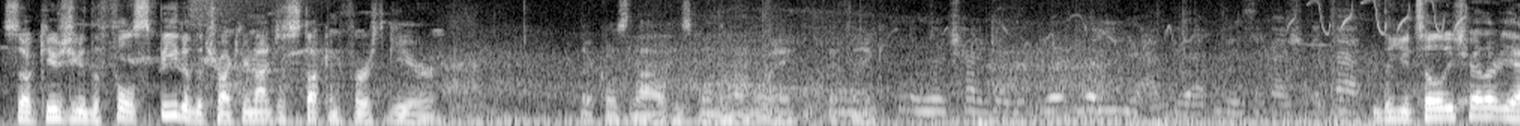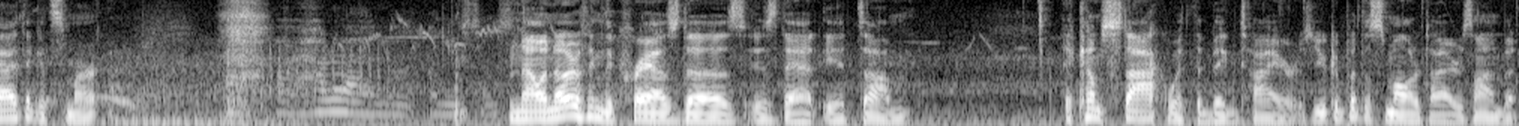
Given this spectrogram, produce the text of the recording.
So it gives you the full speed of the truck. You're not just stuck in first gear. There goes Lau. He's going the wrong way, I think. I'm gonna try to get. What, what do you have? Do, that, do you think I should get that? The utility trailer, yeah, I think it's smart. Uh, how do I unuse those? Now another thing the Kraz does is that it um, it comes stock with the big tires. You can put the smaller tires on, but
